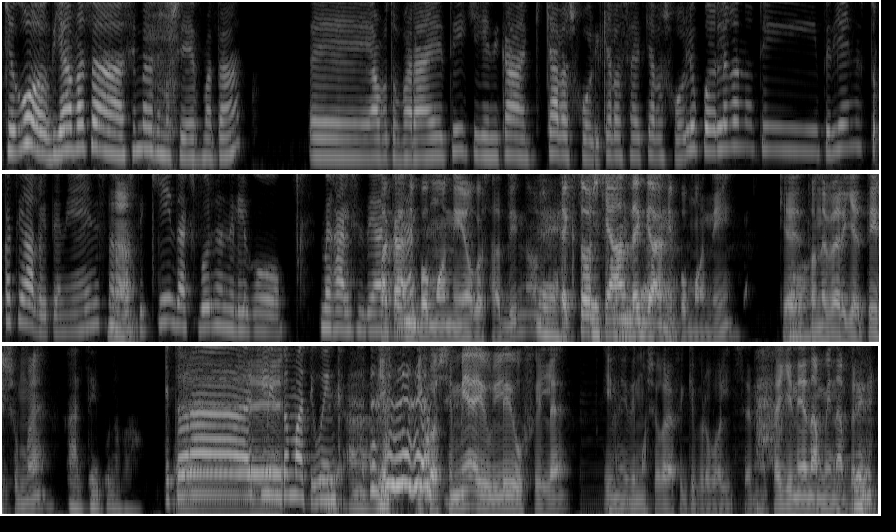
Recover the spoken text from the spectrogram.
Και εγώ διάβαζα σήμερα δημοσιεύματα ε, από το Variety και γενικά και άλλα σχόλια, και άλλα site και άλλα σχόλια που έλεγαν ότι παιδιά είναι το κάτι άλλο η ταινία. Είναι συναρπαστική, εντάξει, μπορεί να είναι λίγο μεγάλη στη Θα διάρκεια. κάνει υπομονή ο Κωνσταντίνος. Ε, Εκτός και δύσκολο, αν δεν ε. κάνει υπομονή και Όχι. τον ευεργετήσουμε. Α, τι, πού να πάω. Και τώρα Ε, κλείνει το μάτι, wink. Α, 21 Ιουλίου, φίλε, είναι η δημοσιογραφική προβολή της ταινίας. Θα γίνει ένα μήνα πριν.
